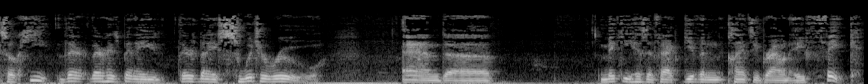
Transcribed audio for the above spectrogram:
so he there there has been a there's been a switcheroo, and uh, Mickey has in fact given Clancy Brown a fake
